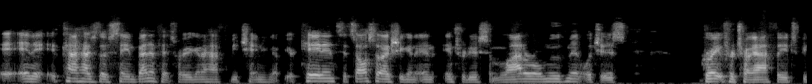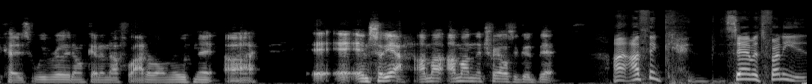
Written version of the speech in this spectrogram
and it, it kind of has those same benefits where you're going to have to be changing up your cadence. It's also actually going to in- introduce some lateral movement, which is great for triathletes because we really don't get enough lateral movement. Uh, and so, yeah, I'm, I'm on the trails a good bit. I, I think, Sam, it's funny.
